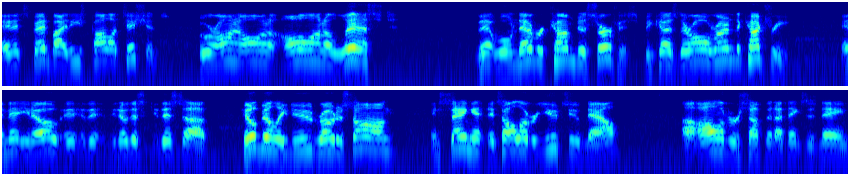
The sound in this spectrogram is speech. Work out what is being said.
and it's fed by these politicians who are on all on, all on a list that will never come to surface because they're all running the country. And that you know, you know this this uh, hillbilly dude wrote a song and sang it. It's all over YouTube now. Uh, Oliver something I think is his name,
